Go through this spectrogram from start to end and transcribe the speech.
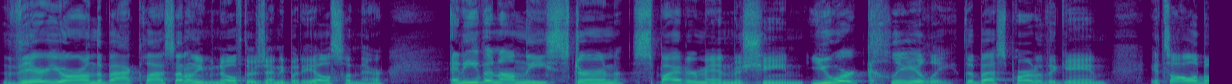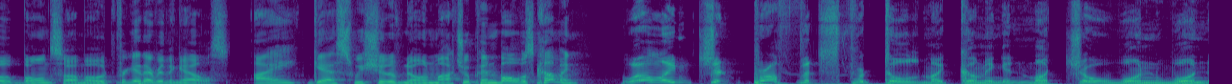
there you are on the backglass. I don't even know if there's anybody else on there. And even on the Stern Spider Man machine, you are clearly the best part of the game. It's all about Bonesaw mode, forget everything else. I guess we should have known Macho Pinball was coming. Well, ancient prophets foretold my coming in Macho 1 1.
